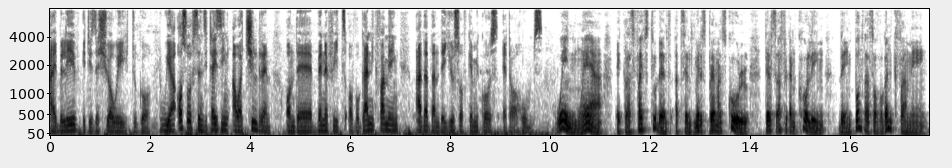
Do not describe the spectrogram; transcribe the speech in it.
I believe it is a sure way to go. We are also sensitizing our children on the benefits of organic farming other than the use of chemicals at our homes. Wayne Mwea, a class 5 student at St. Mary's Primary School, tells African Calling the importance of organic farming.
